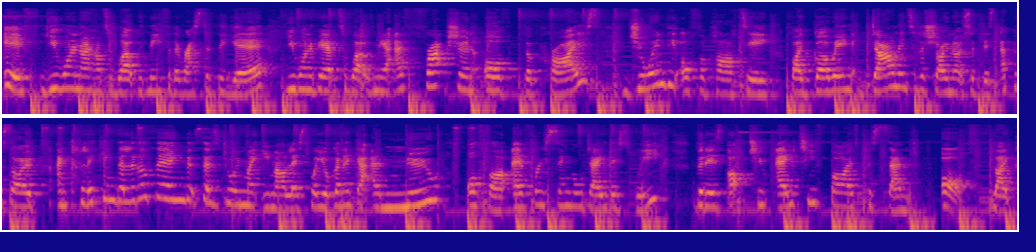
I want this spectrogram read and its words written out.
if you want to know how to work with me for the rest of the year, you want to be able to work with me at a fraction of the price, join the offer party by going down into the show notes of this episode and clicking the little thing that says join my email list where you're going to get a new offer every single day this week that is up to 85% 85% off. Like,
